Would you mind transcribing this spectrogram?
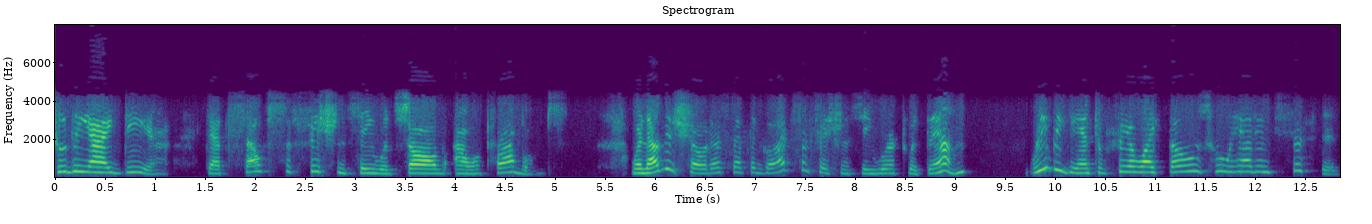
to the idea that self sufficiency would solve our problems. When others showed us that the God sufficiency worked with them, we began to feel like those who had insisted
